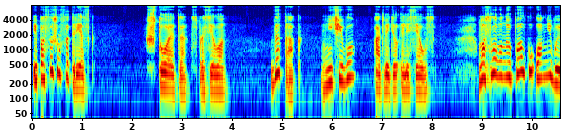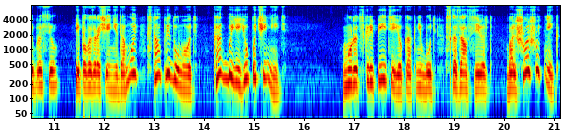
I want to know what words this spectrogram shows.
и послышался треск. «Что это?» — спросил он. «Да так, ничего», — ответил Элисеус. Но сломанную палку он не выбросил, и по возвращении домой стал придумывать, как бы ее починить. «Может, скрепить ее как-нибудь», — сказал Сиверт. «Большой шутник».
